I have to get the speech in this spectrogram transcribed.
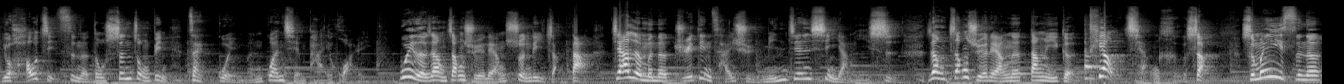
有好几次呢都生重病，在鬼门关前徘徊。为了让张学良顺利长大，家人们呢决定采取民间信仰仪式，让张学良呢当一个跳墙和尚。什么意思呢？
